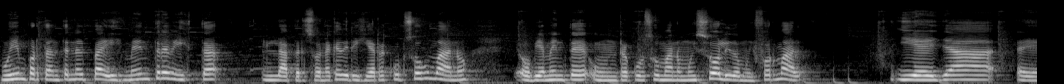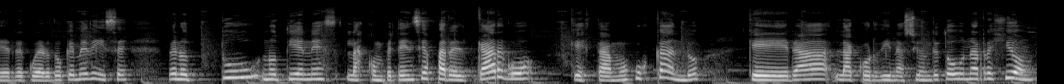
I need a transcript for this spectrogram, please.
muy importante en el país. Me entrevista la persona que dirigía recursos humanos, obviamente un recurso humano muy sólido, muy formal, y ella, eh, recuerdo que me dice, bueno, tú no tienes las competencias para el cargo que estamos buscando, que era la coordinación de toda una región,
